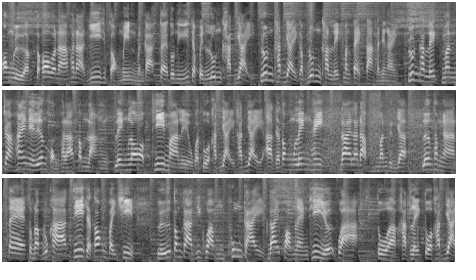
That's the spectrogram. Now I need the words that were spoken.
ทองเหลืองตะกร้อวาน้ำขนาด 22 มิลเหมือนกัน แต่ตัวนี้จะเป็นรุ่นคัดใหญ่ รุ่นคัดใหญ่กับรุ่นคันเล็กมันแตกต่างกันยังไง รุ่นคันเล็กมันจะให้ในเรื่องของพละกำลังเร่งรอบที่มาเร็วกว่าตัวคัดใหญ่คัดใหญ่อาจจะต้องเร่งให้ได้ระดับมันถึงจะเริ่มทำงาน แต่สำหรับลูกค้าที่จะต้องไปฉีด หรือต้องการที่ความพุ่งไกลได้ความแรงที่เยอะกว่า ตัวคัดเล็กตัวคัดใหญ่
